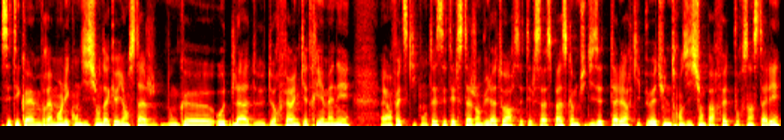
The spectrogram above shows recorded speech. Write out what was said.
c'était quand même vraiment les conditions d'accueil en stage. Donc, au-delà de, refaire une quatrième année, en fait, ce qui comptait, c'était le stage ambulatoire, c'était le SASPAS, comme tu disais tout à l'heure, qui peut être une transition parfaite pour s'installer.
